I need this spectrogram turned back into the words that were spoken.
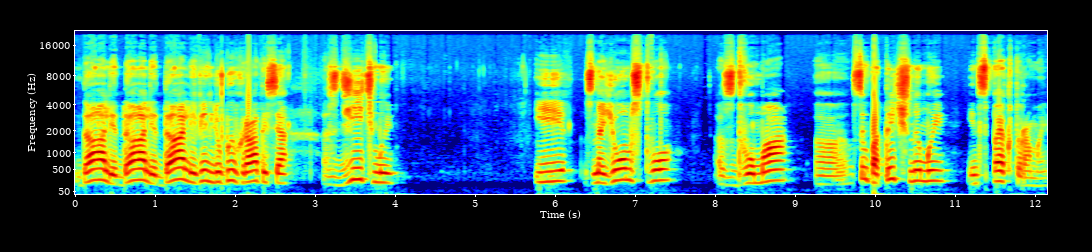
Далі, далі, далі він любив гратися з дітьми. І знайомство з двома е, симпатичними інспекторами,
